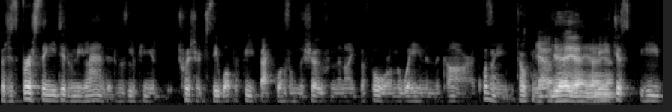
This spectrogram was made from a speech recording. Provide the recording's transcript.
But his first thing he did when he landed was looking at Twitter to see what the feedback was on the show from the night before on the way in in the car, wasn't he? Talking Yeah. about Yeah, yeah, yeah. I mean, yeah. he just he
